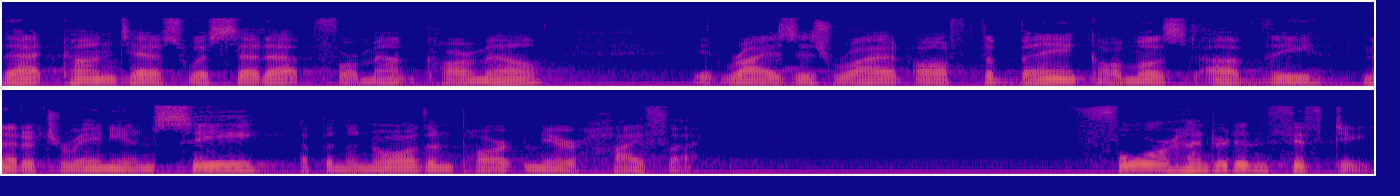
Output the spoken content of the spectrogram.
That contest was set up for Mount Carmel. It rises right off the bank almost of the Mediterranean Sea, up in the northern part near Haifa. 450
